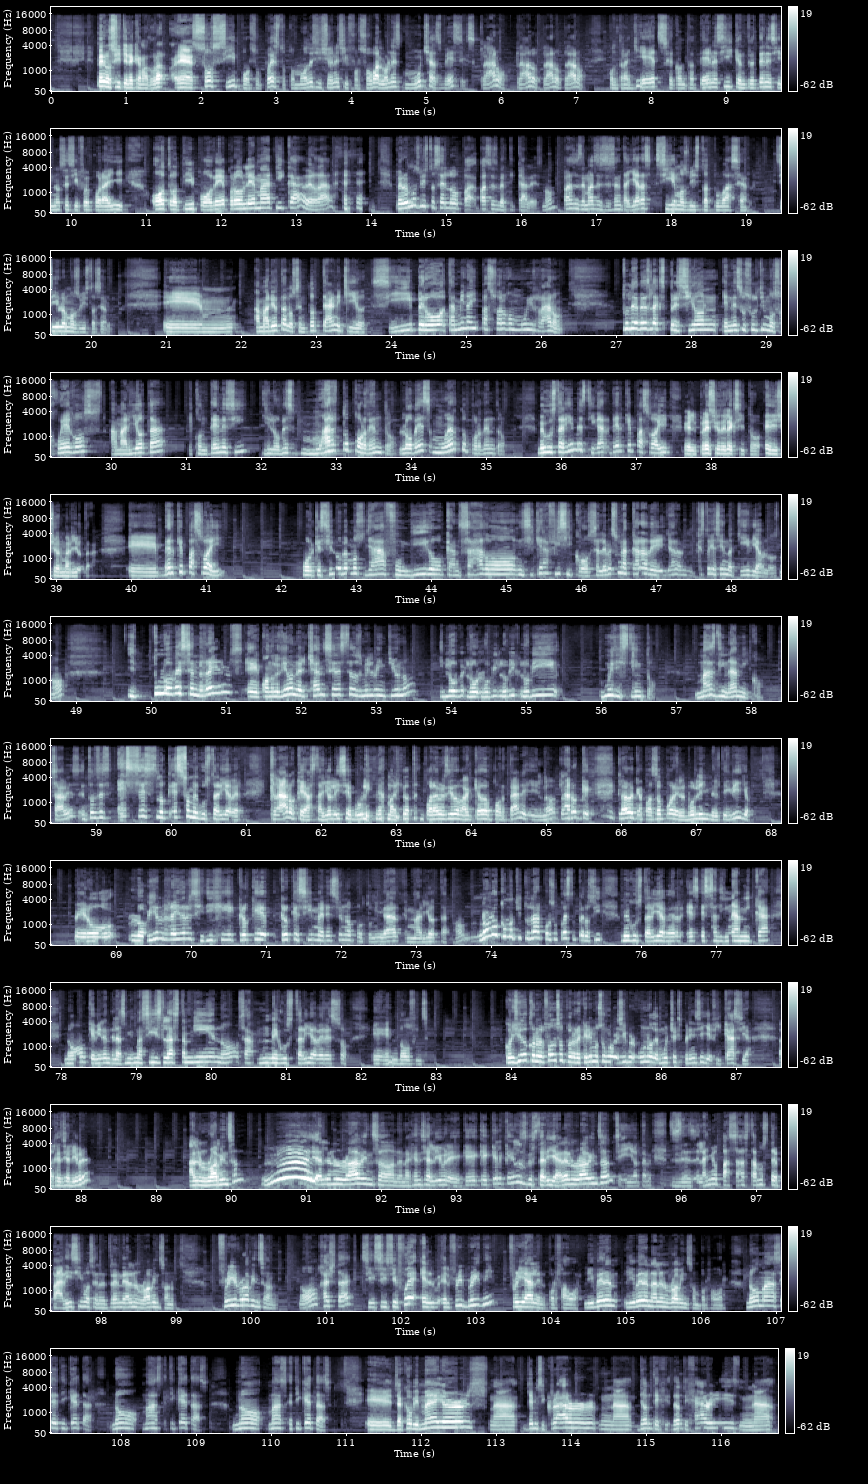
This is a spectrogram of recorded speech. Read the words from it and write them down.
Pero sí tiene que madurar. Eso sí, por supuesto, tomó decisiones y forzó balones muchas veces, claro, claro, claro, claro. Contra Jets, contra Tennessee, que entre Tennessee no sé si fue por ahí otro tipo de problemática, ¿verdad? pero hemos visto hacerlo pases verticales, ¿no? Pases de más de 60 yardas, sí hemos visto a tú hacerlo, sí lo hemos visto hacerlo. Em, a Mariota lo sentó Tannehill, sí, pero también ahí pasó algo muy raro tú le ves la expresión en esos últimos juegos a Mariota con Tennessee y lo ves muerto por dentro, lo ves muerto por dentro. Me gustaría investigar, ver qué pasó ahí, el precio del éxito, edición Mariota, eh, ver qué pasó ahí, porque si lo vemos ya fundido, cansado, ni siquiera físico, se le ves una cara de, ya, ¿qué estoy haciendo aquí, diablos, no? Y tú lo ves en Raiders, eh, cuando le dieron el chance en este 2021, y lo, lo, lo vi muy distinto más dinámico, ¿sabes? Entonces, ese es lo que, eso me gustaría ver. Claro que hasta yo le hice bullying a Mariota por haber sido banqueado por Tannehill, ¿no? Claro que, claro que pasó por el bullying del tigrillo. Pero lo vi en Raiders y dije, creo que, creo que sí merece una oportunidad Mariota, ¿no? No, no como titular, por supuesto, pero sí me gustaría ver esa dinámica, ¿no? Que vienen de las mismas islas también, ¿no? O sea, me gustaría ver eso en Dolphins. Coincido con Alfonso, pero requerimos un wide receiver uno de mucha experiencia y eficacia. ¿Agencia libre? ¿Allen Robinson? Uy, Robinson en agencia libre. ¿Qué, les gustaría? ¿Allen Robinson? Sí, yo también. Desde el año pasado estamos trepadísimos en el tren de Allen Robinson. Free Robinson, ¿no? Hashtag. Si, si, si fue el, el, Free Britney, Free Allen, por favor. Liberen, liberen Allen Robinson, por favor. No más etiqueta, no más etiquetas, no más etiquetas. Eh, Jacoby Myers, na James E. Crowder, na Dante, Dante Harris, na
